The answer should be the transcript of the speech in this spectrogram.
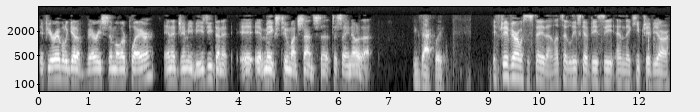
if you're able to get a very similar player in a Jimmy Vesey, then it, it it makes too much sense to to say no to that. Exactly. If JVR was to stay, then let's say the Leafs get Vesey and they keep JVR,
